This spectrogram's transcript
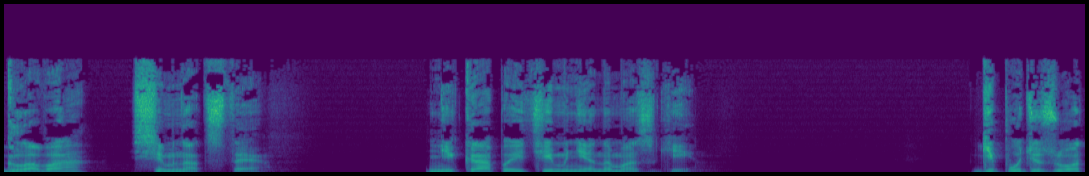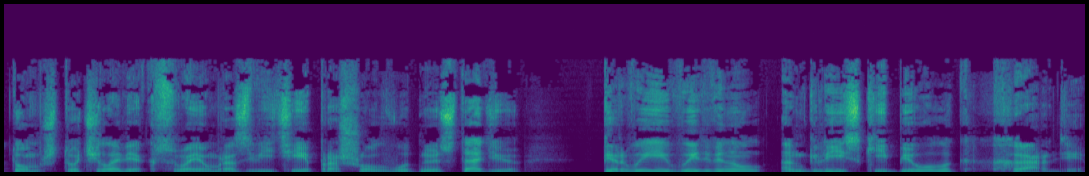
Глава 17. Не капайте мне на мозги. Гипотезу о том, что человек в своем развитии прошел водную стадию, впервые выдвинул английский биолог Харди.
